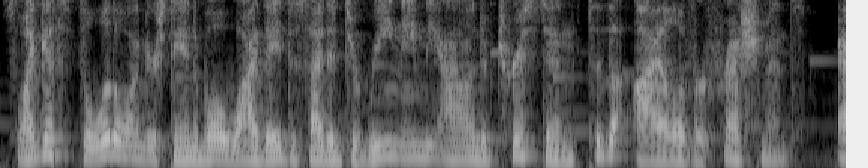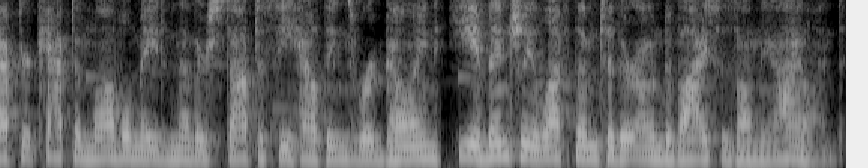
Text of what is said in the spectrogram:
So I guess it's a little understandable why they decided to rename the island of Tristan to the Isle of Refreshment. After Captain Lovell made another stop to see how things were going, he eventually left them to their own devices on the island.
